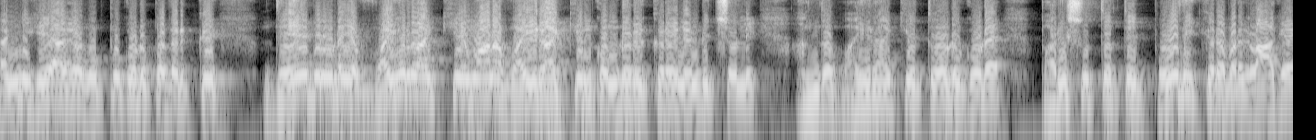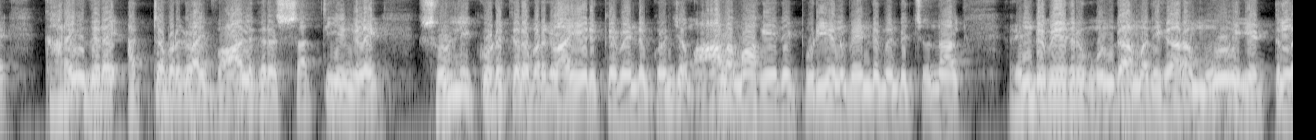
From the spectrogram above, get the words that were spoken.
கன்னிகையாக ஒப்பு கொடுப்பதற்கு தேவனுடைய வைராக்கியமான வைராக்கியம் கொண்டிருக்கிறேன் என்று சொல்லி அந்த வைராக்கியத்தோடு கூட பரிசுத்தத்தை போதிக்கிறவர்களாக கரைதிரை அற்றவர்களாய் வாழ்கிற சத்தியங்களை சொல்லிக் கொடுக்கிறவர்களாய் இருக்க வேண்டும். கொஞ்சம் ஆழமாக இதை புரிய வேண்டும் என்று சொன்னால் ரெண்டு பேரும் ஒன்றாம் அதிகாரம் மூணு எட்டுல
